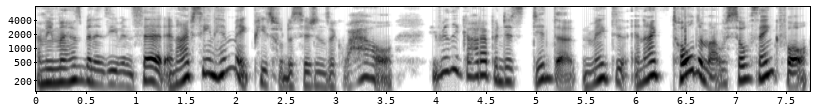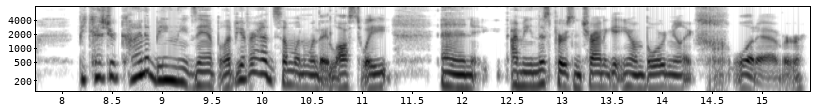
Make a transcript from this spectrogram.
I mean, my husband has even said, and I've seen him make peaceful decisions like, wow, he really got up and just did that and made it. And I told him I was so thankful because you're kind of being the example. Have you ever had someone when they lost weight and I mean, this person trying to get you on board and you're like, whatever.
